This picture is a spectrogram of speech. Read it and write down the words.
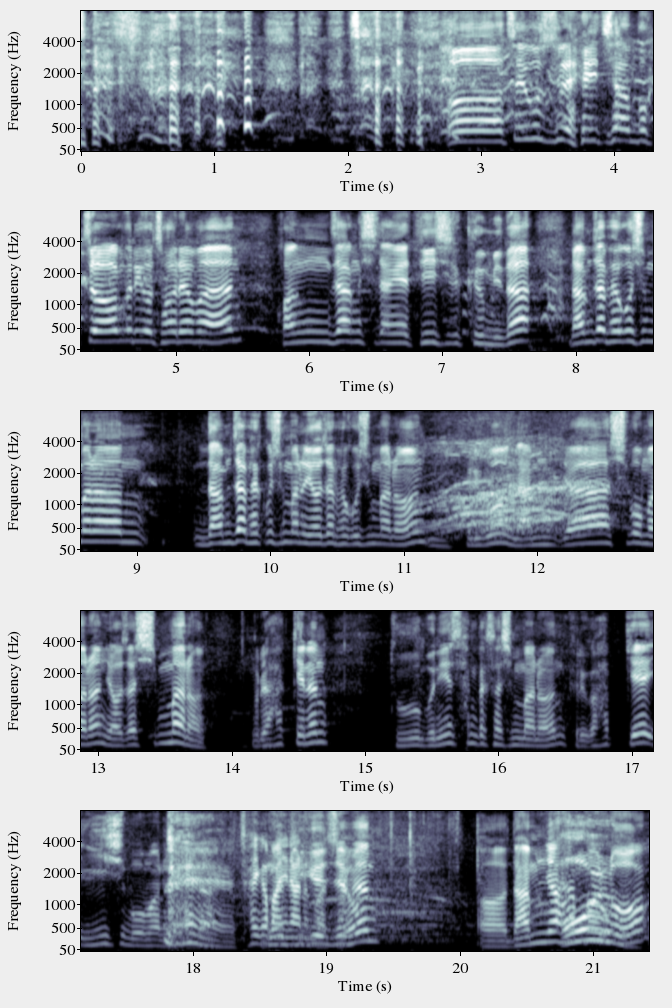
어, 최고 수준의 H 한복점 그리고 저렴한 광장 시장의 D 실크입니다. 남자 150만 원, 남자 190만 원, 여자 150만 원, 그리고 남자 15만 원, 여자 10만 원. 우리 합계는 두 분이 340만 원, 그리고 합계 25만 원입니다. 네, 차이가 많이 나는 것 같아요. 비교해주면 어, 남녀 한 벌로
